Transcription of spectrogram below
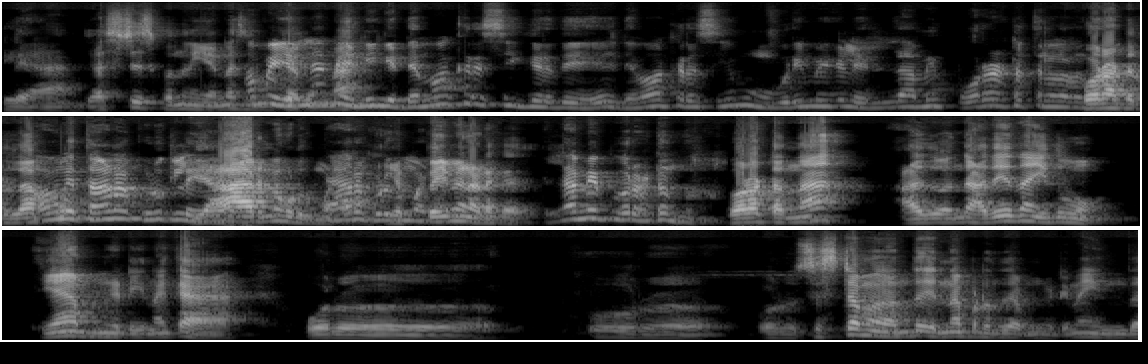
இல்லையா? ஜஸ்டிஸ்க்கு வந்து நீங்க என்ன எல்லாமே நீங்க டெமோக்ரஸிங்கிறது டெமோக்ரஸியும் உரிமைகள் எல்லாமே போராட்டத்தினால வருது. போராட்டத்துல அவங்க தானா கொடுக்கல யாருமே கொடுக்க மாட்டாங்க. எப்பயுமே. நடக்காது. எல்லாமே போராட்டம் தான். போராட்டம் தான் அது வந்து அதே தான் இதுவும். ஏன் அப்படின்னு கேட்டீங்கன்னாக்கா ஒரு ஒரு ஒரு சிஸ்டம் வந்து என்ன பண்ணுது அப்படின்னு கேட்டீங்கன்னா இந்த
